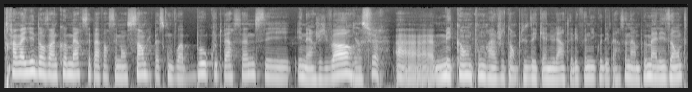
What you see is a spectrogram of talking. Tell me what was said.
travailler dans un commerce, c'est pas forcément simple parce qu'on voit beaucoup de personnes, c'est énergivore. Bien sûr. Euh, mais quand on rajoute en plus des canulars téléphoniques ou des personnes un peu malaisantes,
